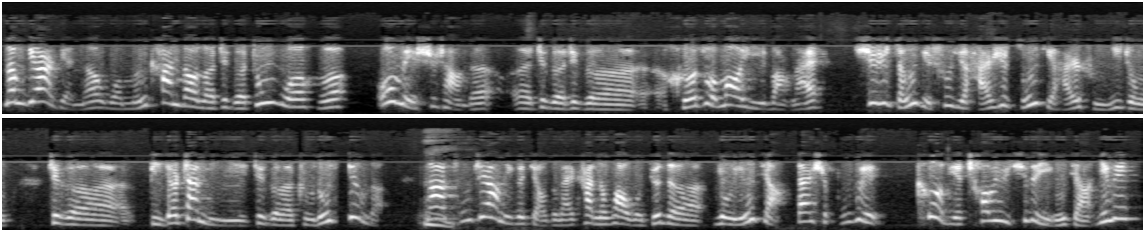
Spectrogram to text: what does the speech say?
那么第二点呢，我们看到了这个中国和欧美市场的呃这个这个合作贸易往来，其实整体数据还是总体还是属于一种这个比较占比这个主动性的。那从这样的一个角度来看的话，我觉得有影响，但是不会特别超预期的影响，因为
